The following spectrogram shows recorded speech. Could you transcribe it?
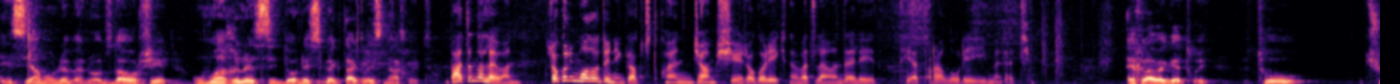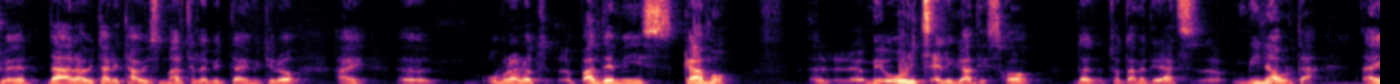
ისიამოვნებენ 22-ში უმაღლესი დონის სპექტაკლის ნახვით. ბატონო ლევან როგორი მოლოდინი გაქვთ თქვენ ჯამში? როგორი იქნება წლევანდელი თეატრალური იმერეთი? ეხლა ვეკეთყვი, თუ ჩვენ და არავითარი თავის მართლებით და იმითი რომ აი უბრალოდ პანდემიის გამო მე 2 წელი გადის, ხო? და ცოტა მეტი რაც მინაურდა. აი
